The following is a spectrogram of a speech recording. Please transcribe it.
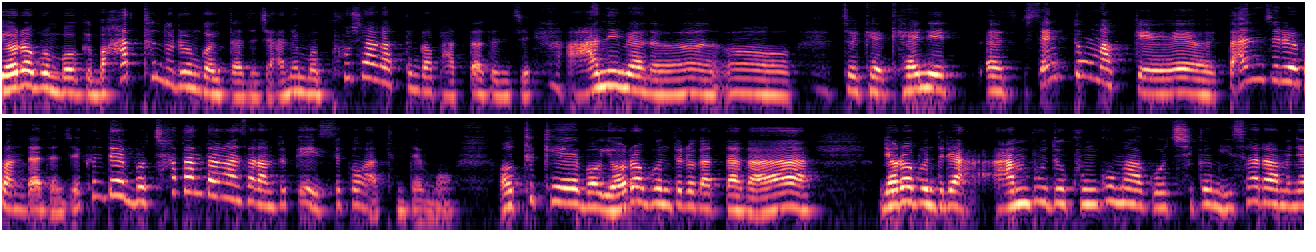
여러분 뭐, 뭐 하트 누르는 거 있다든지 아니면 뭐 푸샤 같은 거 봤다든지 아니면은 어 저렇게 괜히 에, 생뚱맞게 딴지를 건다든지 근데 뭐 차단당한 사람도 꽤 있을 것 같은데 뭐. 어떻게 뭐 여러분들을 갖다가 여러분들이 안부도 궁금하고 지금 이 사람은요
